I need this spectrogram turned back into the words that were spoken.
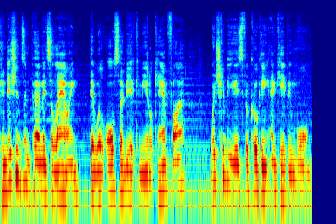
Conditions and permits allowing, there will also be a communal campfire which can be used for cooking and keeping warm.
